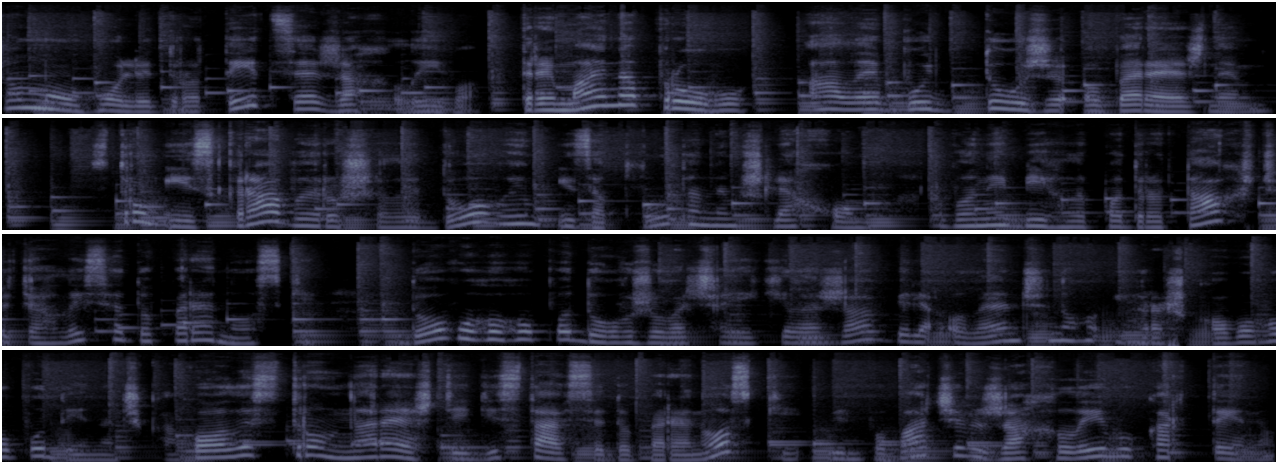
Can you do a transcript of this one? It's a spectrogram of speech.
чому голі дроти це жахливо. Тримай напругу, але будь дуже обережним. Струм і іскра вирушили довгим і заплутаним шляхом. Вони бігли по дротах, що тяглися до переноски, довгого подовжувача, який лежав біля Оленчиного іграшкового будиночка. Коли струм нарешті дістався до переноски, він побачив жахливу картину.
